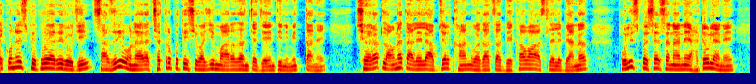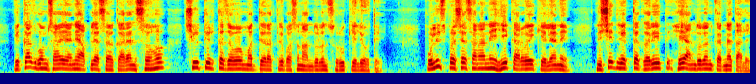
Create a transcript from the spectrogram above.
एकोणीस फेब्रुवारी रोजी साजरी होणाऱ्या छत्रपती शिवाजी महाराजांच्या जयंतीनिमित्ताने शहरात लावण्यात आलेल्या अफजल खान वधाचा देखावा असलेले बॅनर पोलीस प्रशासनाने हटवल्याने विकास गोमसाळे यांनी आपल्या सहकाऱ्यांसह शिवतीर्थजवळ मध्यरात्रीपासून आंदोलन सुरू केले होते. पोलीस प्रशासनाने ही कारवाई केल्याने निषेध व्यक्त करीत हे आंदोलन करण्यात आले.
